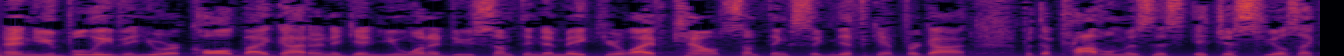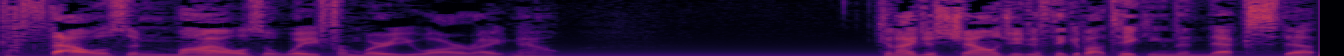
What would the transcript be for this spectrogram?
and you believe that you are called by God, and again, you want to do something to make your life count, something significant for God. But the problem is this it just feels like a thousand miles away from where you are right now. Can I just challenge you to think about taking the next step?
